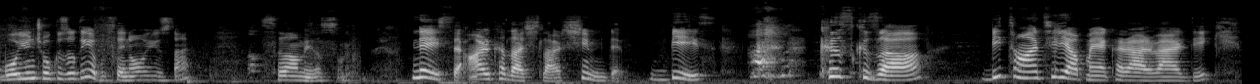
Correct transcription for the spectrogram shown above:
Boyun çok uzadı ya bu sene o yüzden. Sığamıyorsun. Neyse arkadaşlar şimdi biz kız kıza bir tatil yapmaya karar verdik.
